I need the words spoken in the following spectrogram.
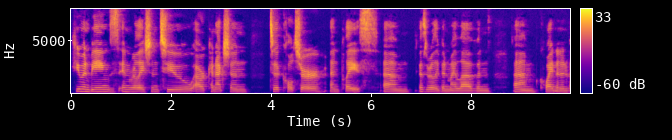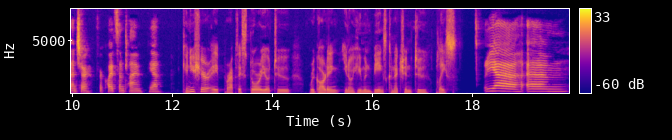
human beings in relation to our connection to culture and place um, has really been my love and um, quite an adventure for quite some time. Yeah. Can you share a perhaps a story or two regarding you know human beings' connection to place? Yeah. Um,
